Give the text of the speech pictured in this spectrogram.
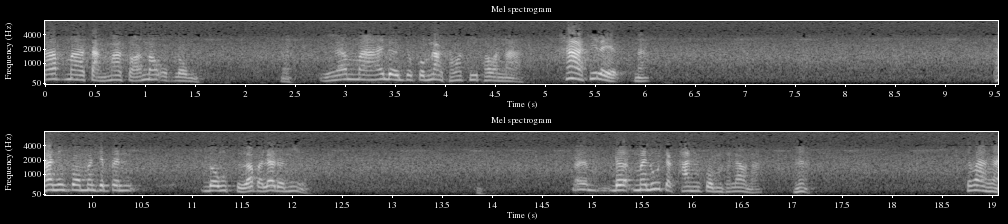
รับมาสั่งมาสอนมาอบรมแล้วมาให้เดินจงกรมนั่งสมาธิภาวนาห้ากิเลสนะถ้านิกรมมันจะเป็นดงเสือไปแล้วเดี๋ยวนี้ไม่รู้จักทันกรมซะแล้วนะจะว่าไง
